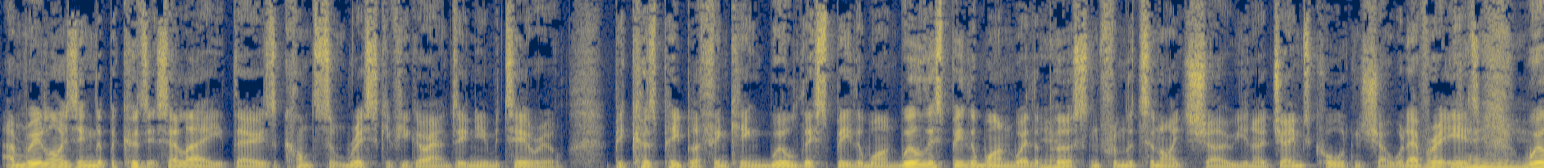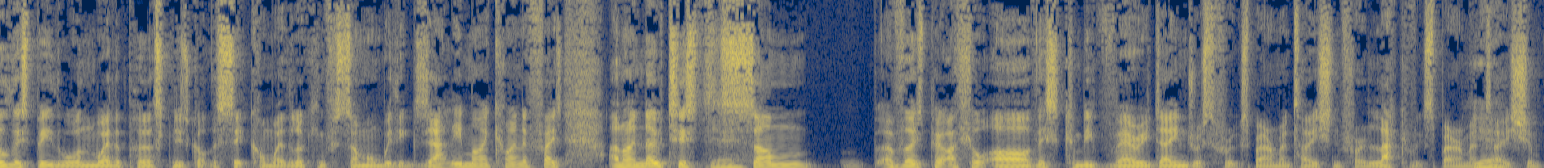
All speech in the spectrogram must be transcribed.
and realizing that because it's LA, there is a constant risk if you go out and do new material because people are thinking, will this be the one? Will this be the one where the person from the Tonight Show, you know, James Corden show, whatever it is, Yeah, yeah, yeah. will this be the one where the person who's got the sitcom where they're looking for someone with exactly my kind of face? And I noticed some of those people, I thought, oh, this can be very dangerous for experimentation, for a lack of experimentation.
